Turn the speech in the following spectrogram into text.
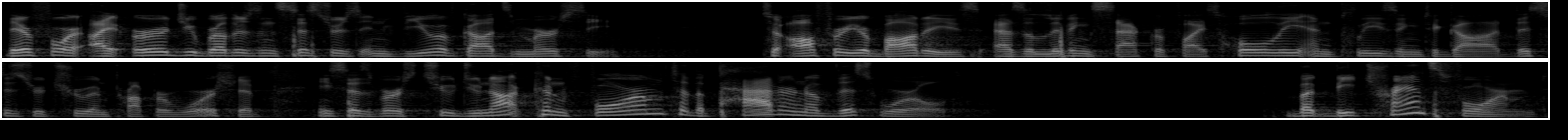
Therefore, I urge you, brothers and sisters, in view of God's mercy, to offer your bodies as a living sacrifice, holy and pleasing to God. This is your true and proper worship. He says, verse 2 Do not conform to the pattern of this world but be transformed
